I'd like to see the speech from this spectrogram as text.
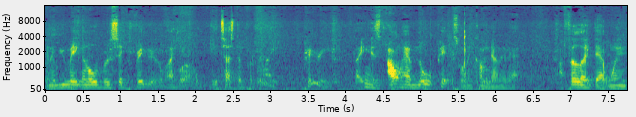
And if you're making over six figures, I'm like, well, you're testing for fight, period. Like, mm. I don't have no picks when it comes down to that. I feel like that when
